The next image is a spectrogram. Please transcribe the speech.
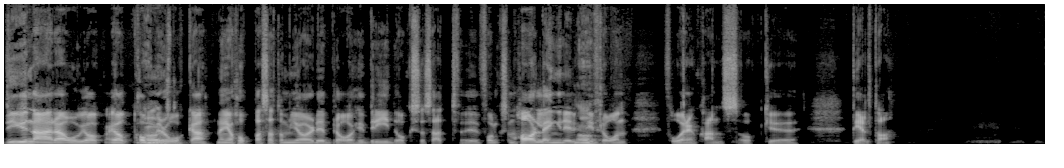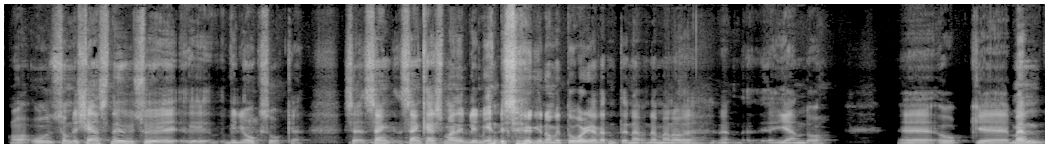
det är ju nära och jag, jag kommer ja, att åka, men jag hoppas att de gör det bra hybrid också så att eh, folk som har längre ja. ifrån får en chans att uh, delta. Ja, och som det känns nu så eh, vill jag också åka. Sen, sen, sen, kanske man blir mindre sugen om ett år, jag vet inte när, när man har igen då. Eh, och, men,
